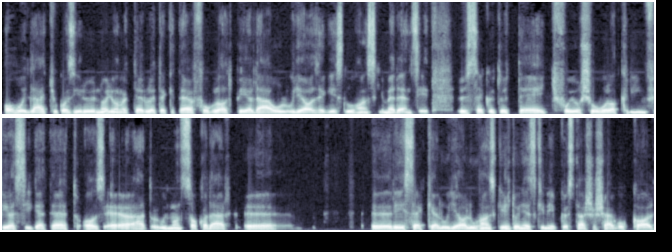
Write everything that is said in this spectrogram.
ahogy látjuk azért ő nagyon nagy területeket elfoglalt, például ugye az egész Luhanszki medencét. Összekötötte egy folyosóval a Krímfél-szigetet, az hát úgymond szakadár részekkel, ugye a Luhanszki és Donetszki népköztársaságokkal,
